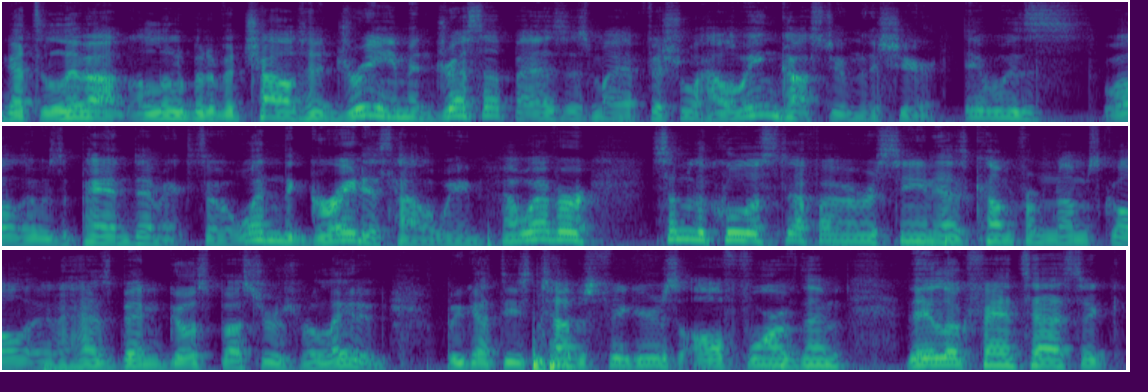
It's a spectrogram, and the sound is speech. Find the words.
got to live out a little bit of a childhood dream and dress up as as my official Halloween costume this year. It was, well, it was a pandemic, so it wasn't the greatest Halloween. However, some of the coolest stuff I've ever seen has come from Numskull and has been Ghostbusters related. We got these Tubbz figures, all four of them. They look fantastic.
